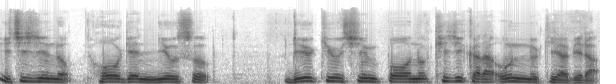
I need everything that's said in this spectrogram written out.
一時の方言ニュース、琉球新報の記事からうんぬきやびら。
